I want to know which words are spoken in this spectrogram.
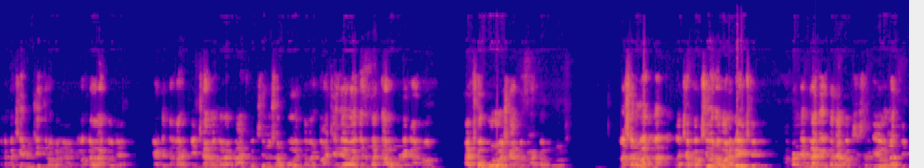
અને પછી એનું ચિત્ર બનાવે, એમાં કલાકો જાય. કારણ કે તમારે પીછાનો કલર પાંચ પક્ષીનો સરખો હોય, તમારે પાંચે લેવો હોય તો બતાવવો પડે કે આનો આછો ભૂરો છે, આનો કાટો ભૂરો છે. એમાં શરૂઆતમાં અચ્છા પક્ષીઓનો વર્ગ છે. આપણને એમ લાગે કે બધા પક્ષી સરખે એવું નથી.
